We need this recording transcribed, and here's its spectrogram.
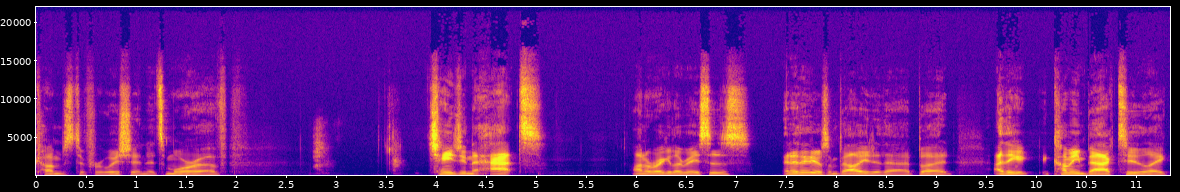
comes to fruition. It's more of changing the hats on a regular basis. And I think there's some value to that, but I think coming back to like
